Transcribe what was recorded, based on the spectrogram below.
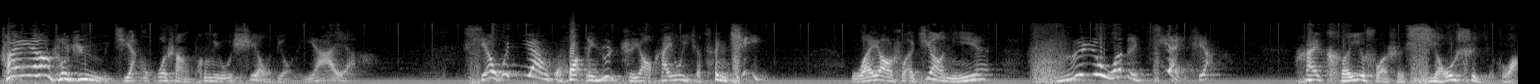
传扬出去，江湖上朋友笑掉了牙呀！血魂剑匡宇，只要还有一寸气，我要说叫你死于我的剑下。还可以说是小事一桩，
